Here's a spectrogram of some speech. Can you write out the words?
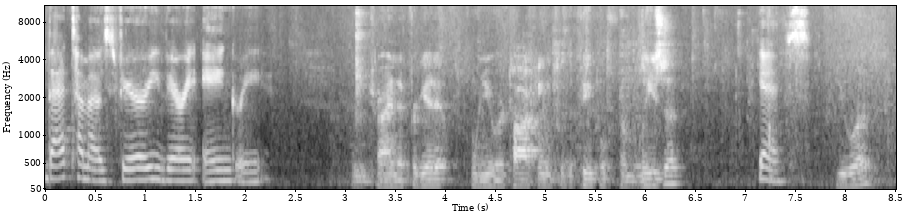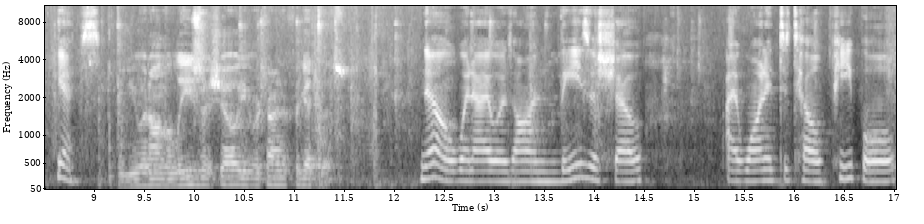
That time I was very, very angry. Were you trying to forget it when you were talking to the people from Lisa? Yes, You were? yes. When you went on the Lisa show, you were trying to forget this. No, when I was on Lisa's show, I wanted to tell people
